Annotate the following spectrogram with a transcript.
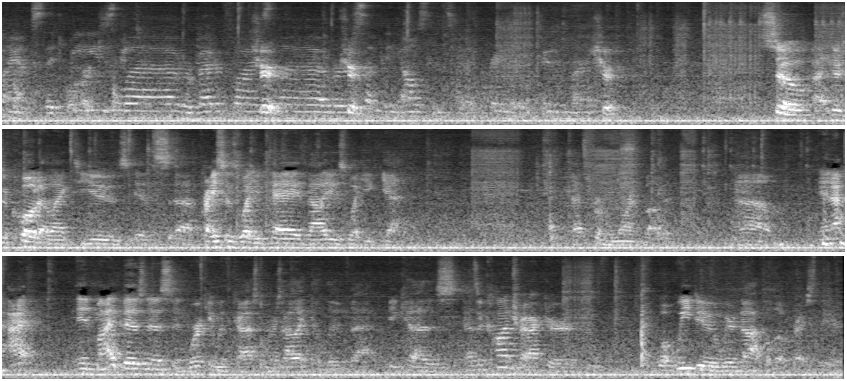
plants that bees love, or butterflies Sure. love, or Sure. something else that's gonna create a good environment. Sure. So uh, there's a quote I like to use. It's uh, price is what you pay, value is what you get. That's from Warren Buffett. Um, and I, I, in my business and working with customers, I like to live that because as a contractor, what we do, we're not the low price leader.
